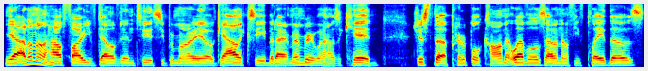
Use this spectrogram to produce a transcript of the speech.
Yeah, I don't know how far you've delved into Super Mario Galaxy, but I remember when I was a kid, just the purple comet levels. I don't know if you've played those.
